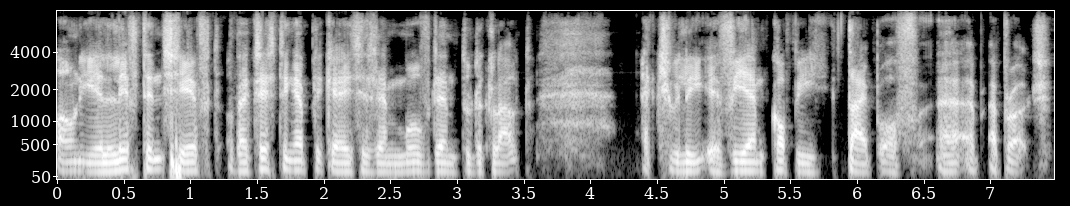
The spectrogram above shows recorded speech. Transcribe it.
only a lift and shift of existing applications and move them to the cloud. Actually, a VM copy type of uh, approach.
